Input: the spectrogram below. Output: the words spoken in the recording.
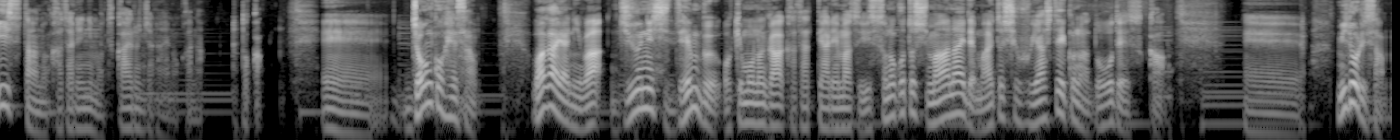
イースターの飾りにも使えるんじゃないのかな。とか、えー、ジョン・コヘさん。我が家には十二支全部置物が飾ってあります。いっそのことしまわないで毎年増やしていくのはどうですか？えー、みどりさん、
